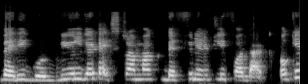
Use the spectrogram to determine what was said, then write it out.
very good you will get extra mark definitely for that okay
